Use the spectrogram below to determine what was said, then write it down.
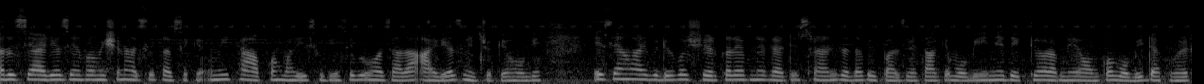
और उससे आइडियाज़ इन्फॉर्मेशन हासिल कर सकें। उम्मीद है आपको हमारी इस वीडियो से भी बहुत ज़्यादा आइडियाज़ मिल चुके होंगे। इसे हमारी वीडियो को शेयर करें अपने रिलेटिव फ्रेंड्स अदर पीपल्स में ताकि वो भी इन्हें देख के और अपने होम को वो भी डेकोरेट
